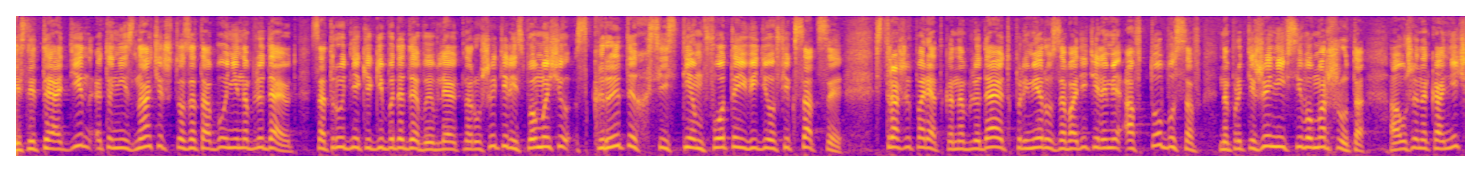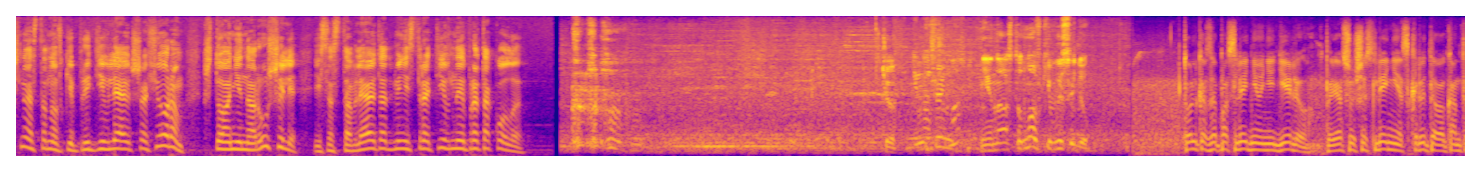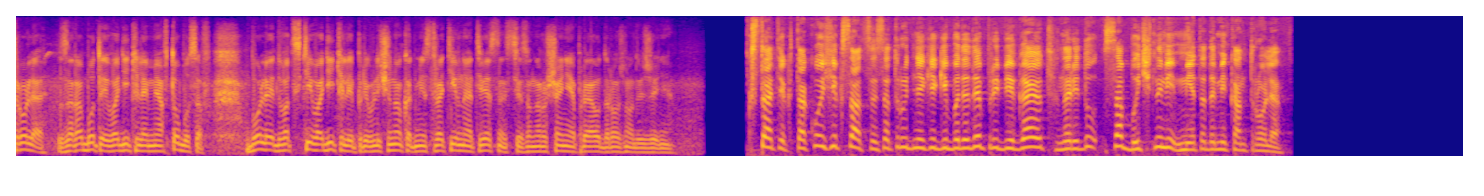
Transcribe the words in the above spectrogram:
Если ты один, это не значит, что за тобой не наблюдают. Сотрудники ГИБДД выявляют нарушителей с помощью скрытых систем фото и видеофиксации. Стражи порядка наблюдают, к примеру, за водителями автобусов на протяжении всего маршрута, а уже на конечной остановке предъявляют шоферам, что они нарушили и составляют административные протоколы. Че? Не на остановке высадил. Только за последнюю неделю при осуществлении скрытого контроля за работой водителями автобусов более 20 водителей привлечено к административной ответственности за нарушение правил дорожного движения. Кстати, к такой фиксации сотрудники ГИБДД прибегают наряду с обычными методами контроля.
